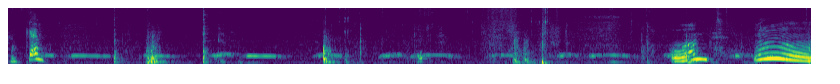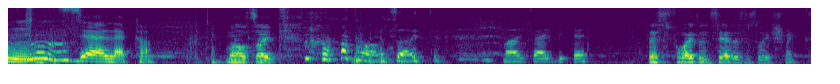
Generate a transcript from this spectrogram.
Danke. Und? Mmh, sehr lecker. Mahlzeit. Mahlzeit. Mahlzeit, bitte. Das freut uns sehr, dass es euch schmeckt.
